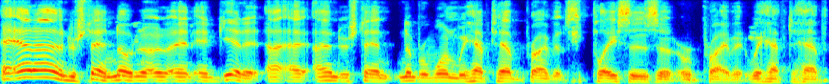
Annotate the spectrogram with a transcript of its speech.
And I understand, no, no, and, and get it. I, I, understand. Number one, we have to have private places or private. We have to have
